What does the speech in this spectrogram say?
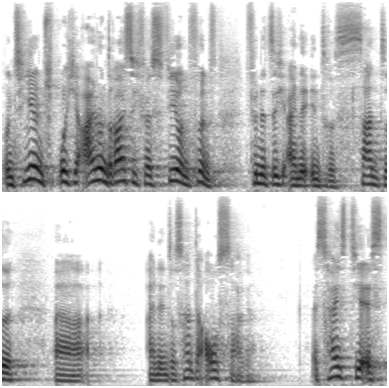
Und hier in Sprüche 31, Vers 4 und 5 findet sich eine interessante, äh, eine interessante Aussage. Es heißt hier, es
